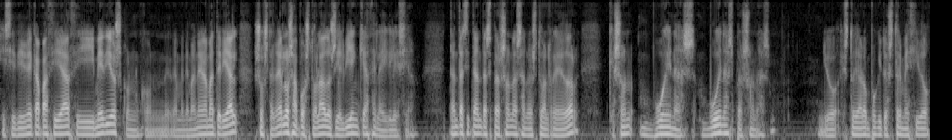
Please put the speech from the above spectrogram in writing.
y si tiene capacidad y medios, con, con- de de manera material, sostener los apostolados y el bien que hace la Iglesia. Tantas y tantas personas a nuestro alrededor que son buenas, buenas personas. Yo estoy ahora un poquito estremecido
